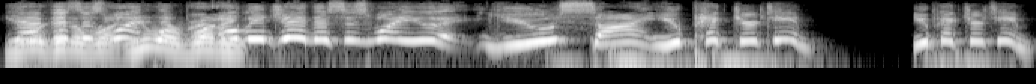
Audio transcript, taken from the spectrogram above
You yeah, are this gonna is run, what you are running. OBJ. This is what you you sign. You picked your team. You picked your team.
